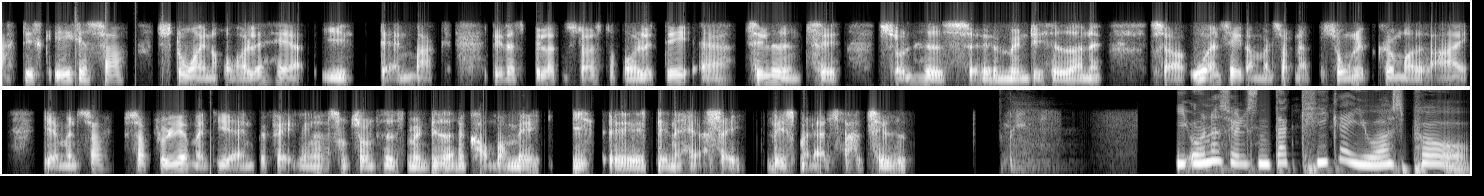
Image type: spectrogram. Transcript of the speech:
faktisk ikke så stor en rolle her i Danmark. Det, der spiller den største rolle, det er tilliden til sundhedsmyndighederne. Så uanset om man sådan er personligt bekymret eller ej, jamen så, så følger man de anbefalinger, som sundhedsmyndighederne kommer med i øh, denne her sag, hvis man altså har tillid. I undersøgelsen, der kigger I jo også på,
